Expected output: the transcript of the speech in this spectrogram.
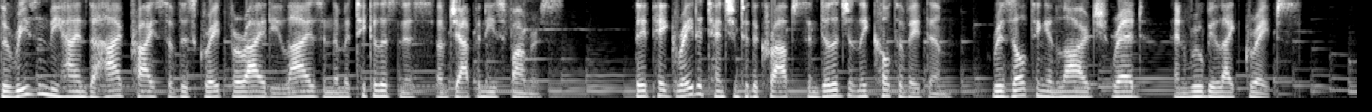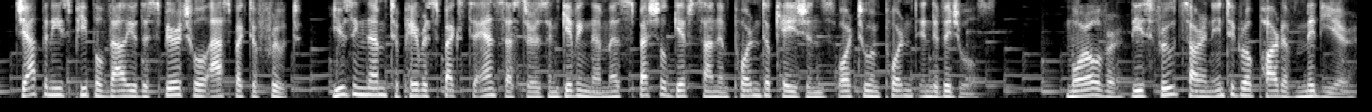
The reason behind the high price of this great variety lies in the meticulousness of Japanese farmers. They pay great attention to the crops and diligently cultivate them, resulting in large, red, and ruby like grapes. Japanese people value the spiritual aspect of fruit, using them to pay respects to ancestors and giving them as special gifts on important occasions or to important individuals. Moreover, these fruits are an integral part of mid year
